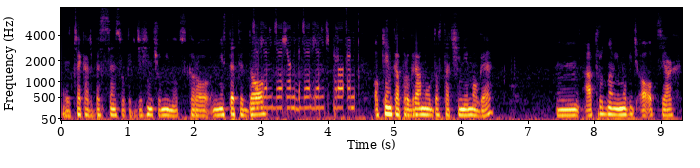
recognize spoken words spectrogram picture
e, czekać bez sensu tych 10 minut, skoro niestety do 99% okienka programu dostać się nie mogę, Mm, a trudno mi mówić o opcjach,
